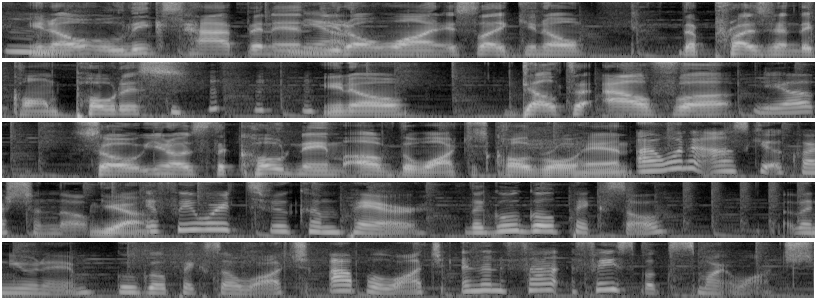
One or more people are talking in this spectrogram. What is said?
you know, leaks happen and you Hmm. Don't want it's like, you know, the president they call him POTUS, you know, Delta Alpha, Yep. So, you know, it's the code name of the watch. It's called Rohan. I want to ask you a question though. Yeah. If we were to compare the Google Pixel, the new name, Google Pixel Watch, Apple Watch, and then fa- Facebook's smartwatch,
